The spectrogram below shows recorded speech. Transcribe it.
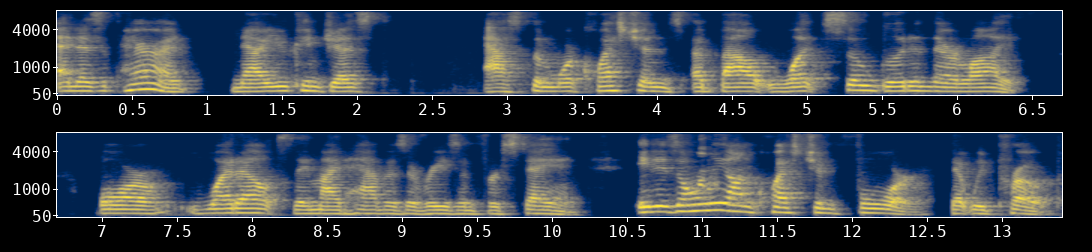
And as a parent, now you can just ask them more questions about what's so good in their life or what else they might have as a reason for staying. It is only on question four that we probe.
